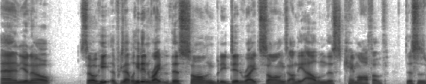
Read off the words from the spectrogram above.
and you know, so he, for example, he didn't write this song, but he did write songs on the album this came off of. This is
